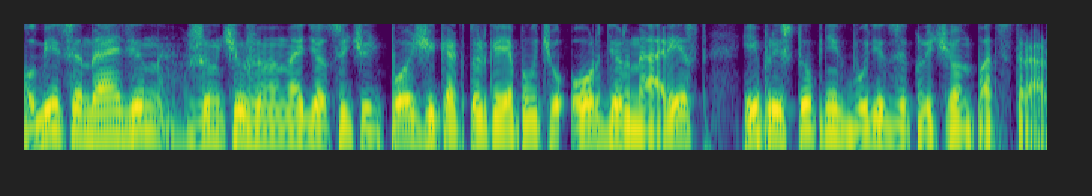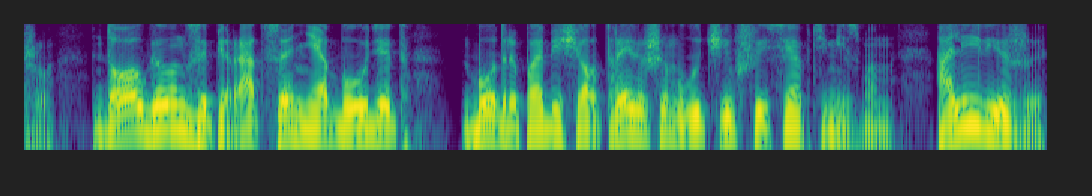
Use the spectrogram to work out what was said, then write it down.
Убийца найден, жемчужина найдется чуть позже, как только я получу ордер на арест, и преступник будет заключен под стражу. Долго он запираться не будет», — бодро пообещал Тревишем, лучившийся оптимизмом. Оливия же,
